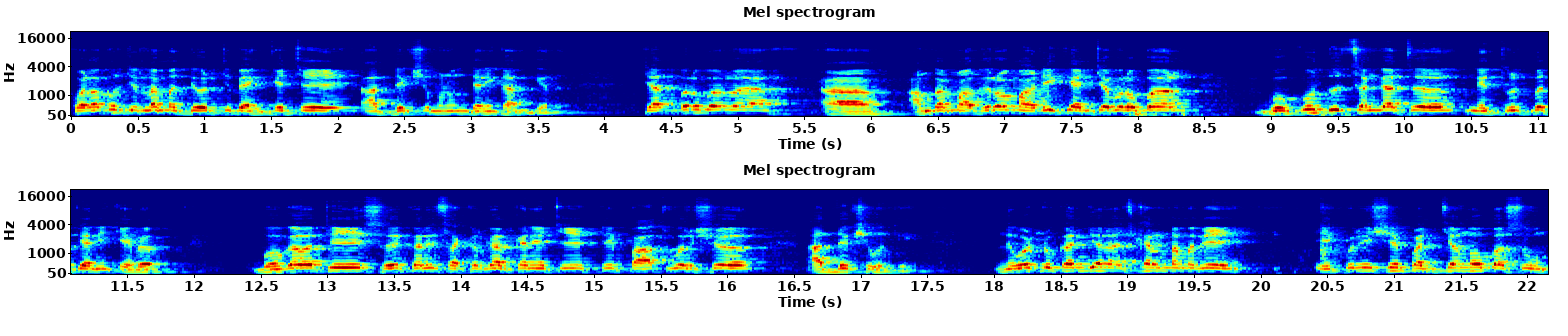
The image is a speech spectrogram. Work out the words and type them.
कोल्हापूर जिल्हा मध्यवर्ती बँकेचे अध्यक्ष म्हणून त्यांनी काम केलं. त्याचबरोबर आमदार माधुराव माडिक यांच्याबरोबर गोकुळ दूध संघाचं नेतृत्व त्यांनी केलं. भोगावती सहकारी साखर कारखान्याचे ते पाच वर्ष अध्यक्ष होते. निवडणुकांच्या राजकारणामध्ये एकोणीसशे पंच्याण्णवपासून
